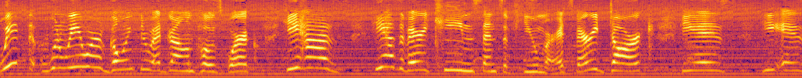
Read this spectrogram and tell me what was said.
we th- when we were going through Edgar Allan Poe's work, he has he has a very keen sense of humor. It's very dark. He is he is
